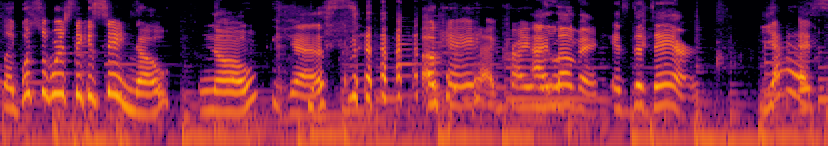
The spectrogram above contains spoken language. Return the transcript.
Like, what's the worst they can say? No. No. Yes. okay, I cry. I love it. It's the dare. Yes. It's,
